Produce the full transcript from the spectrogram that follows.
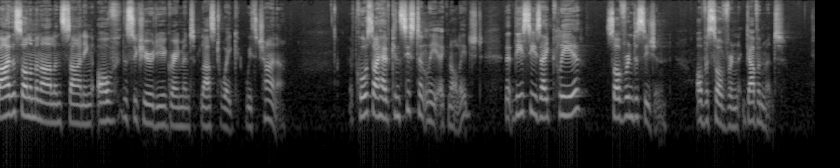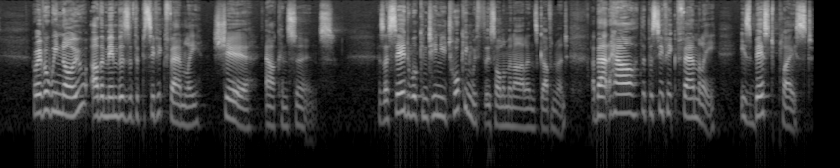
by the Solomon Islands signing of the security agreement last week with China. Of course, I have consistently acknowledged that this is a clear sovereign decision of a sovereign government. However, we know other members of the Pacific family share our concerns. As I said, we'll continue talking with the Solomon Islands government about how the Pacific family is best placed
